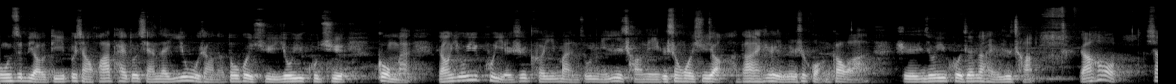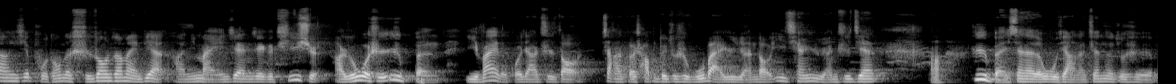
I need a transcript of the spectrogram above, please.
工资比较低，不想花太多钱在衣物上的，都会去优衣库去购买。然后优衣库也是可以满足你日常的一个生活需要。当然这里是广告啊，是优衣库真的很日常。然后像一些普通的时装专卖店啊，你买一件这个 T 恤啊，如果是日本以外的国家制造，价格差不多就是五百日元到一千日元之间。啊，日本现在的物价呢，真的就是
